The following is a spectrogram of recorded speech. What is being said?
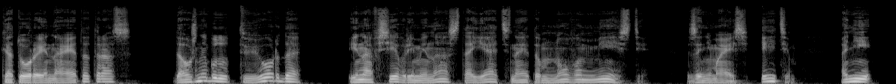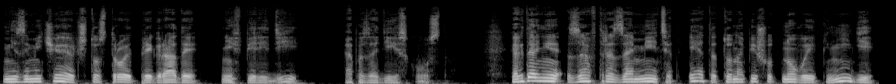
которые на этот раз должны будут твердо и на все времена стоять на этом новом месте. Занимаясь этим, они не замечают, что строят преграды не впереди, а позади искусства. Когда они завтра заметят это, то напишут новые книги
